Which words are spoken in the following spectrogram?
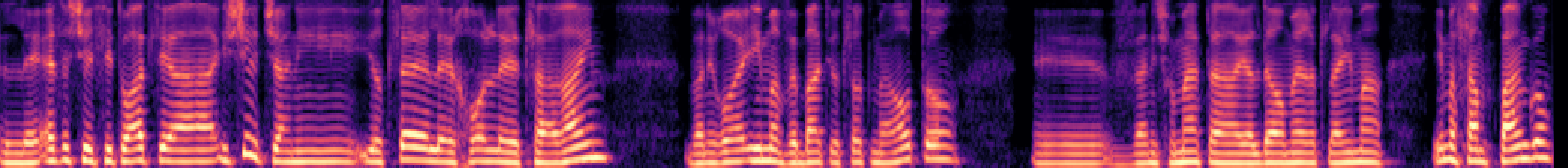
לאיזושהי סיטואציה אישית שאני יוצא לאכול אה, צהריים ואני רואה אימא ובת יוצאות מהאוטו, אה, ואני שומע את הילדה אומרת לאימא, אימא שמת פנגו?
